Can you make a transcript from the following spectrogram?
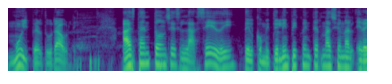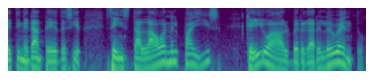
muy perdurable. Hasta entonces la sede del Comité Olímpico Internacional era itinerante, es decir, se instalaba en el país que iba a albergar el evento.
